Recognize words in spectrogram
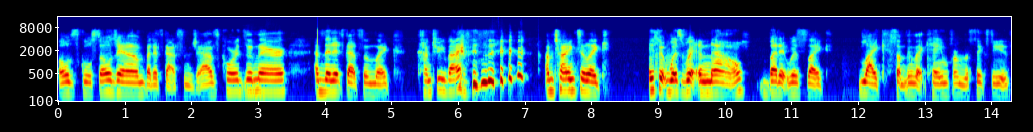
old school soul jam, but it's got some jazz chords in Mm. there. And then it's got some like country vibe in there. I'm trying to like, if it was written now, but it was like, like something that came from the 60s,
